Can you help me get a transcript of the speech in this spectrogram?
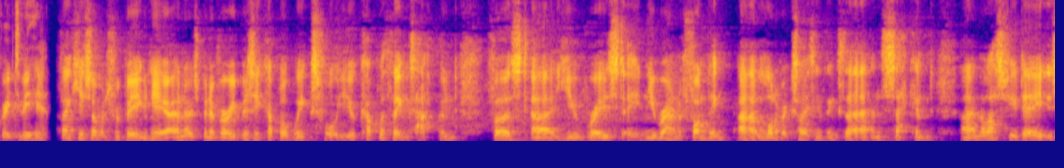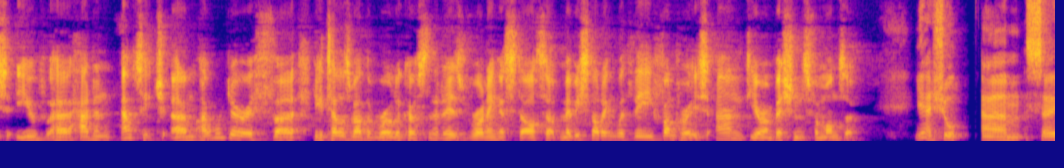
Great to be here. Thank you so much for being here. I know it's been a very busy couple of weeks for you. A couple of things happened. First, uh, you raised a new round of funding, uh, a lot of exciting things there. And second, uh, in the last few days, you've uh, had an outage. Um, I wonder if uh, you could tell us about the roller coaster that is running a startup, maybe starting with the fundraise and your ambitions for Monzo. Yeah, sure. Um, so,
